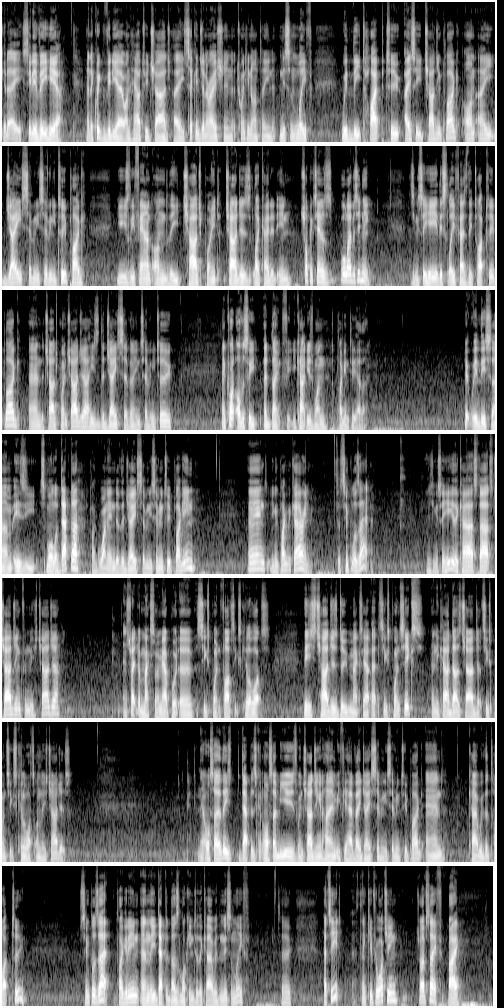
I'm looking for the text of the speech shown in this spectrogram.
G'day, CDV here, and a quick video on how to charge a second generation 2019 Nissan Leaf with the Type 2 AC charging plug on a J1772 plug, usually found on the ChargePoint chargers located in shopping centres all over Sydney. As you can see here, this Leaf has the Type 2 plug and the ChargePoint charger is the J1772. And quite obviously, they don't fit. You can't use one to plug into the other. But with this um, easy small adapter, plug one end of the J1772 plug in, and you can plug the car in. It's as simple as that. As you can see here, the car starts charging from this charger, and straight to a maximum output of 6.56 kilowatts. These chargers do max out at 6.6, and the car does charge at 6.6 kilowatts on these chargers. Now also, these adapters can also be used when charging at home if you have a J1772 plug and car with the Type 2. Simple as that. Plug it in and the adapter does lock into the car with the Nissan Leaf. So that's it. Thank you for watching. Drive safe. Bye.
